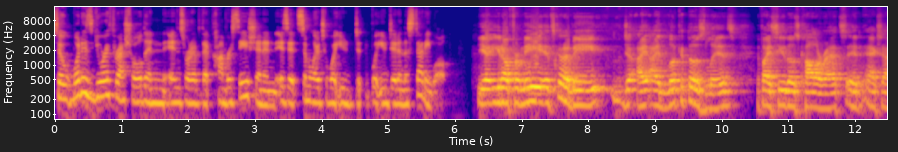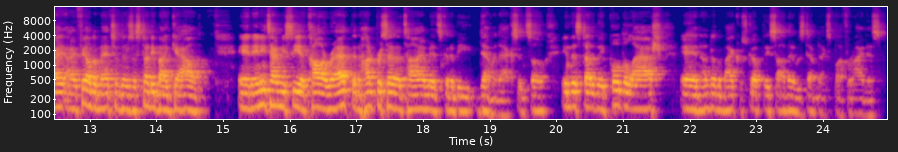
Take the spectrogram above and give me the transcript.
So what is your threshold in in sort of that conversation? And is it similar to what you did, what you did in the study walt? Yeah you know for me it's going to be I, I look at those lids. If i see those collarettes and actually I, I failed to mention there's a study by Gao and anytime you see a collarette, then 100% of the time it's going to be Demodex. And so in this study, they pulled the lash, and under the microscope, they saw that it was Demodex blepharitis.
